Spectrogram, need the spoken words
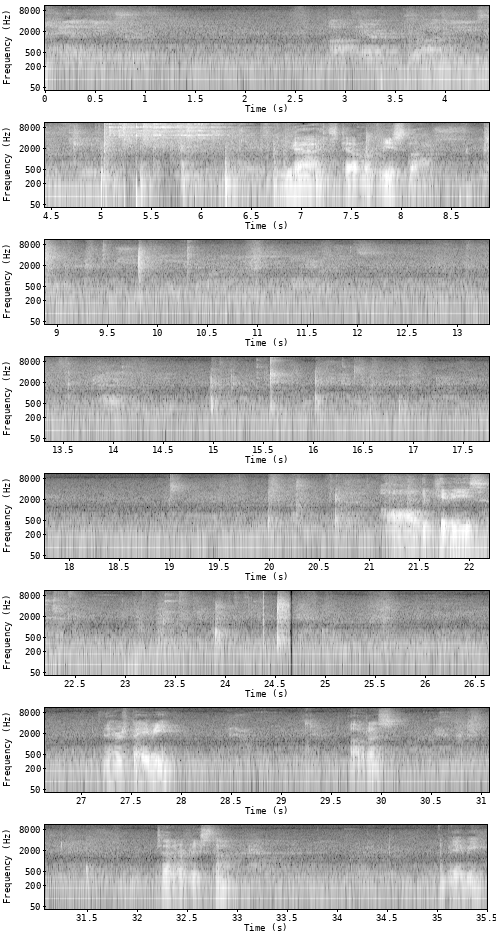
Yeah, it's Terra Vista. All the kitties. There's baby. Lotus. Terrorista. A baby.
